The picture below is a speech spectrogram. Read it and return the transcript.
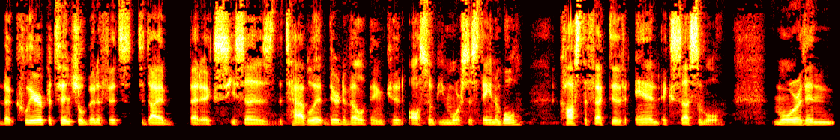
the clear potential benefits to diabetics, he says the tablet they're developing could also be more sustainable, cost effective, and accessible. More than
